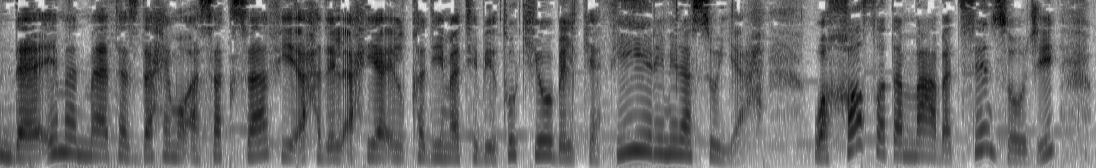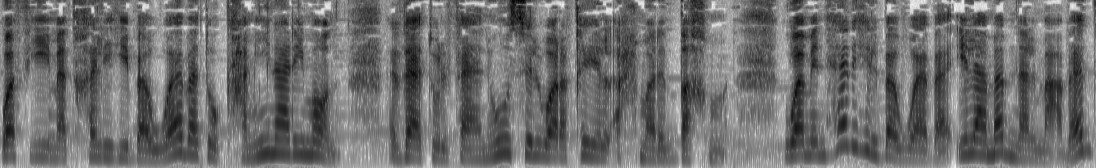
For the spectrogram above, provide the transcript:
دائما ما تزدحم أساكسا في أحد الأحياء القديمة بطوكيو بالكثير من السياح وخاصة معبد سينسوجي وفي مدخله بوابة كامينا ريمون ذات الفانوس الورقي الأحمر الضخم. ومن هذه البوابة إلى مبنى المعبد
